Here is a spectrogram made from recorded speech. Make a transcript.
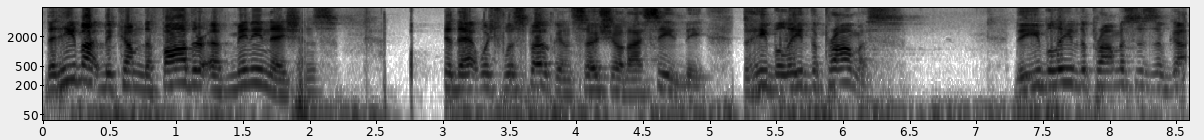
that he might become the father of many nations. To that which was spoken, so shall thy seed be. So he believed the promise. Do you believe the promises of God?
